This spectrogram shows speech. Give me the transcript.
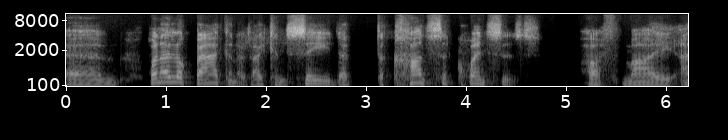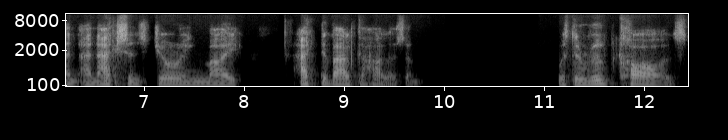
Um, when I look back on it, I can see that the consequences of my and, and actions during my active alcoholism was the root cause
